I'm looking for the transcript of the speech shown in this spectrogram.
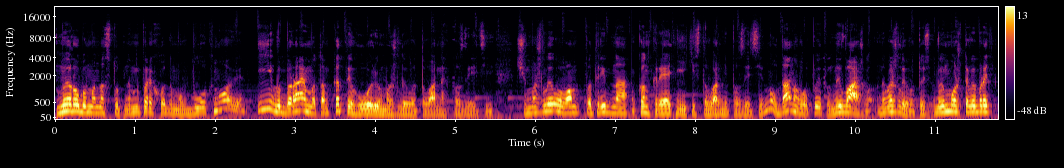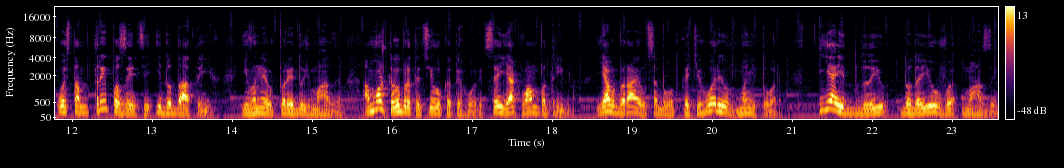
Ми робимо наступне: ми переходимо в блок нові і вибираємо там категорію, можливо, товарних позицій, чи можливо вам потрібна конкретні якісь товарні позиції. Ну, в даному випадку неважливо, неважливо. Тобто ви можете вибрати ось там три позиції і додати їх і вони перейдуть в магазин. А можете вибрати цілу категорію. Це як вам потрібно. Я вибираю у себе от категорію монітори. І я її додаю, додаю в магазин.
